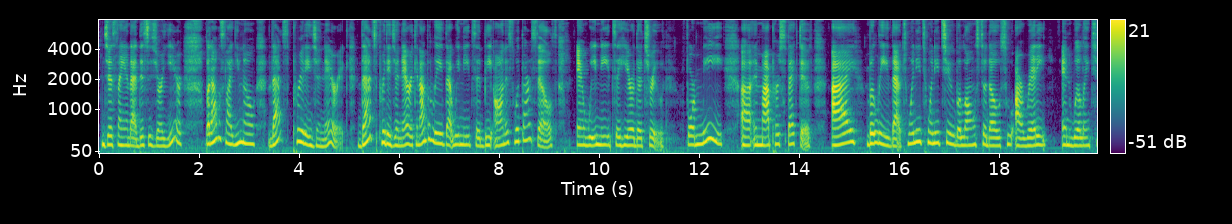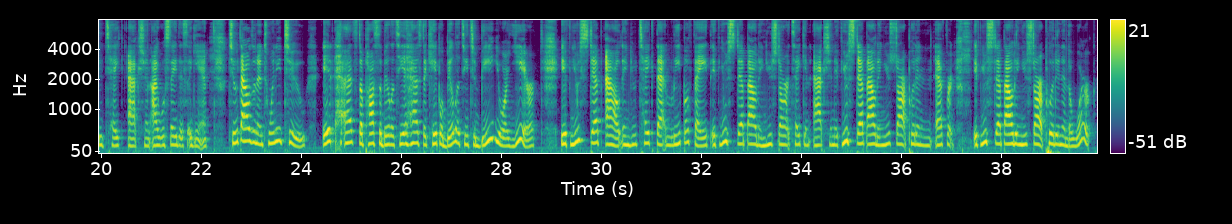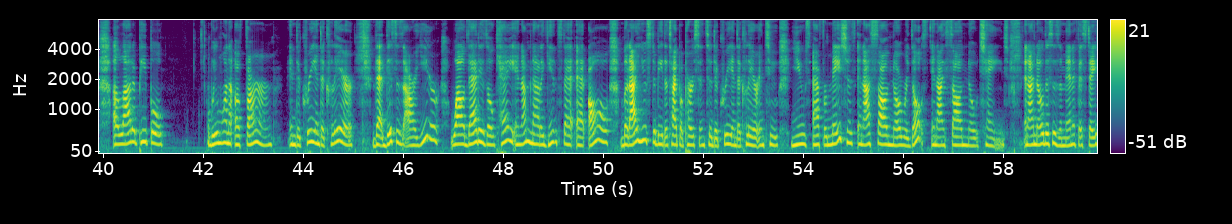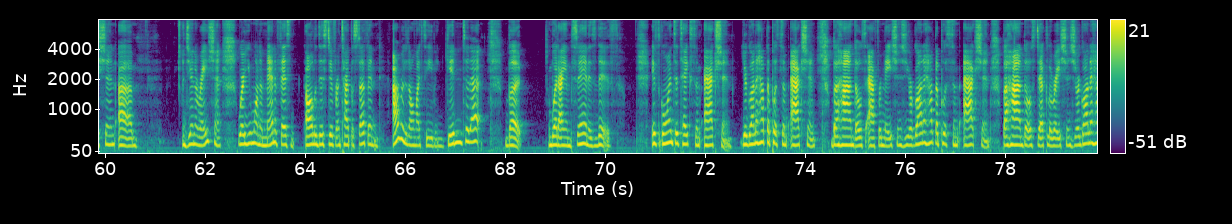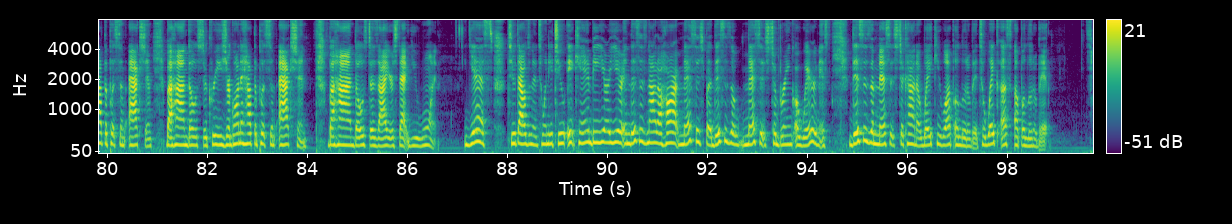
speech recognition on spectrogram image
just saying that this is your year. But I was like, you know, that's pretty generic. That's pretty generic. And I believe that we need to be honest with ourselves and we need to hear the truth for me, uh, in my perspective, I believe that 2022 belongs to those who are ready and willing to take action. I will say this again 2022, it has the possibility, it has the capability to be your year if you step out and you take that leap of faith, if you step out and you start taking action, if you step out and you start putting in effort, if you step out and you start putting in the work. A lot of people we want to affirm and decree and declare that this is our year. While that is okay and i'm not against that at all but i used to be the type of person to decree and declare and to use affirmations and i saw no results and i saw no change. And i know this is a manifestation um generation where you want to manifest all of this different type of stuff and i really don't like to even get into that but what i am saying is this it's going to take some action. You're going to have to put some action behind those affirmations. You're going to have to put some action behind those declarations. You're going to have to put some action behind those decrees. You're going to have to put some action behind those desires that you want. Yes, 2022, it can be your year. And this is not a hard message, but this is a message to bring awareness. This is a message to kind of wake you up a little bit, to wake us up a little bit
